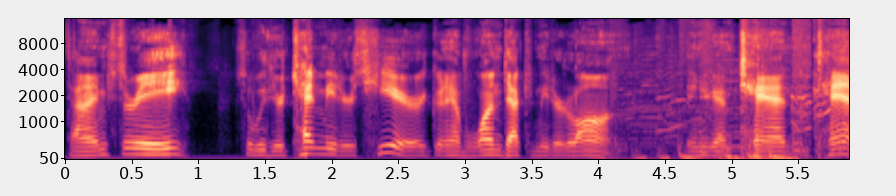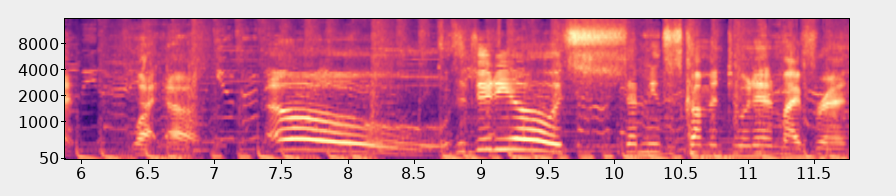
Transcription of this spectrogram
times 3. So with your 10 meters here, you're going to have one decameter long. Then you're going to have 10 and 10. What? Oh. Oh! the video. It's that means it's coming to an end, my friends.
